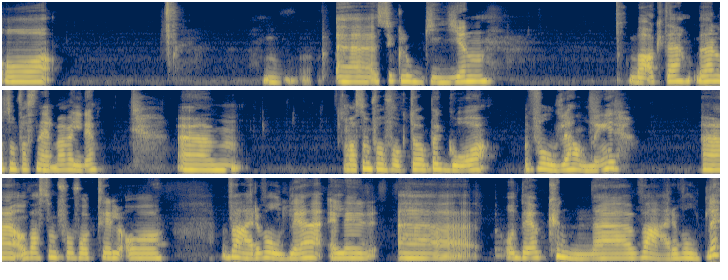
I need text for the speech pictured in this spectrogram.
og eh, psykologien bak det. Det er noe som fascinerer meg veldig. Um, hva som får folk til å begå voldelige handlinger. Uh, og hva som får folk til å være voldelige, eller uh, Og det å kunne være voldelig.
